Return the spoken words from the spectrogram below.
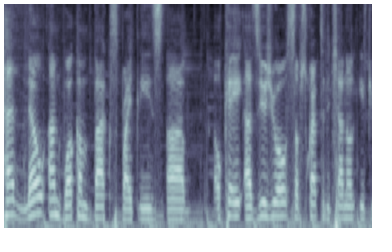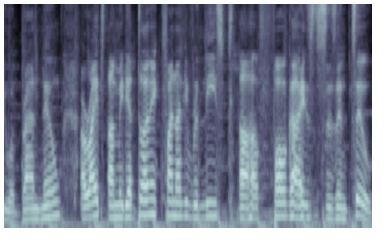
Hello and welcome back, Spritelys. Uh, okay, as usual, subscribe to the channel if you are brand new. Alright, uh, Mediatonic finally released uh, Fall Guys Season 2.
